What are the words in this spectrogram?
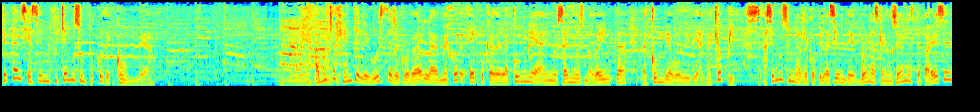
¿Qué tal si escuchamos un poco de cumbia? A mucha gente le gusta recordar la mejor época de la cumbia en los años 90, la cumbia boliviana. ¿Qué opinas? ¿Hacemos una recopilación de buenas canciones, te parece?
